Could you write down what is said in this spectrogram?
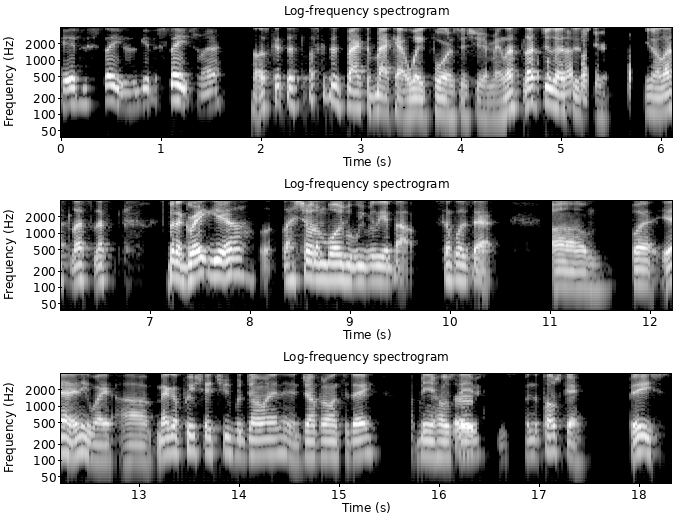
head to states. Let's get the states, man. Let's get this. Let's get this back to back at Wake Forest this year, man. Let's let's do this this year. You know, let's let's let's. Been a great year. Let's show them boys what we really about. Simple as that. Um, but yeah. Anyway, uh, mega appreciate you for joining and jumping on today. I've been your host, Davion. It's been the post game. Peace.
